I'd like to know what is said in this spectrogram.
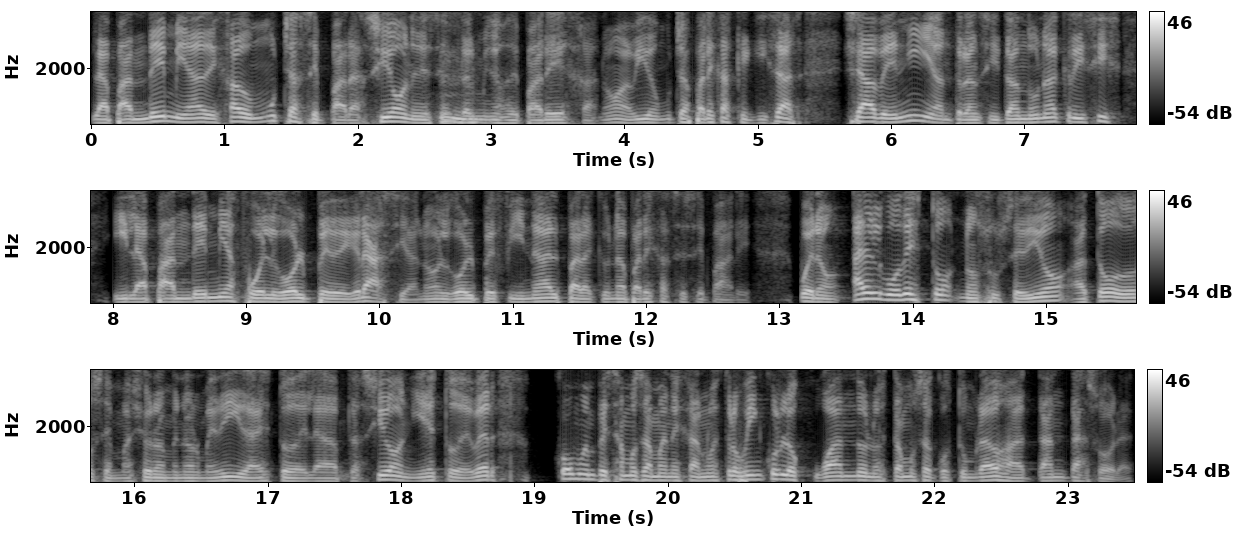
la pandemia ha dejado muchas separaciones en mm. términos de parejas, ¿no? Ha habido muchas parejas que quizás ya venían transitando una crisis y la pandemia fue el golpe de gracia, ¿no? El golpe final para que una pareja se separe. Bueno, algo de esto nos sucedió a todos en mayor o menor medida, esto de la adaptación y esto de ver cómo empezamos a manejar nuestros vínculos cuando no estamos acostumbrados a tantas horas.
